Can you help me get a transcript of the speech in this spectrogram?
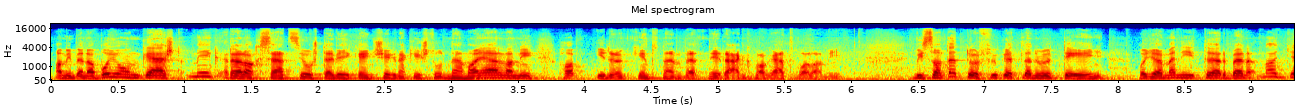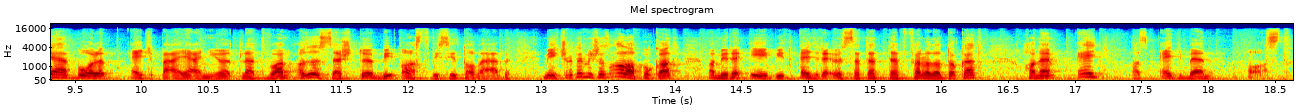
amiben a bolyongást még relaxációs tevékenységnek is tudnám ajánlani, ha időnként nem vetné ránk magát valami. Viszont ettől függetlenül tény, hogy a Maniterben nagyjából egy pályányi ötlet van, az összes többi azt viszi tovább. Még csak nem is az alapokat, amire épít egyre összetettebb feladatokat, hanem egy az egyben azt.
